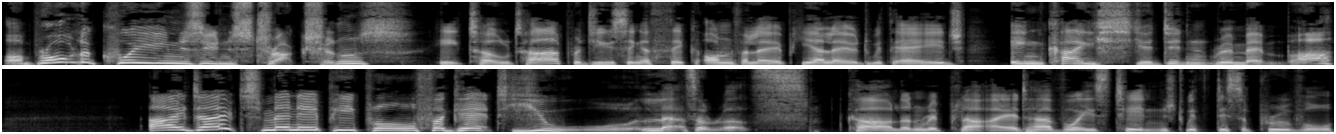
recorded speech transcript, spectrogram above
I brought the Queen's instructions, he told her, producing a thick envelope yellowed with age, in case you didn't remember. I doubt many people forget you, Lazarus, Carlin replied, her voice tinged with disapproval.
